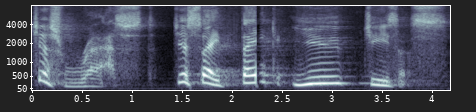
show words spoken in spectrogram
Just rest. Just say, Thank you, Jesus.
